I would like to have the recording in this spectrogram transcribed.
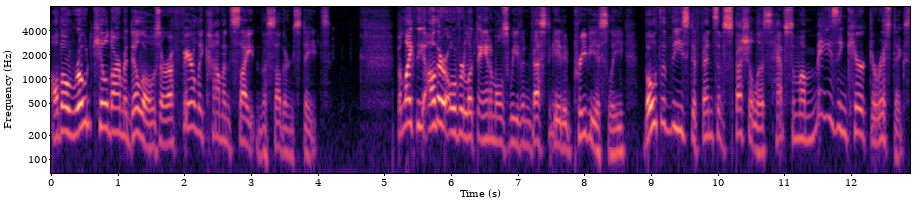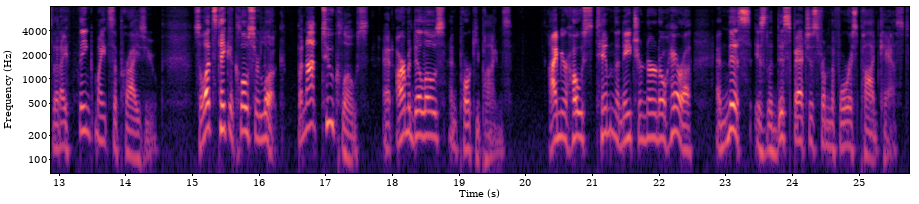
although road killed armadillos are a fairly common sight in the southern states. But like the other overlooked animals we've investigated previously, both of these defensive specialists have some amazing characteristics that I think might surprise you. So let's take a closer look, but not too close, at armadillos and porcupines. I'm your host, Tim the Nature Nerd O'Hara, and this is the Dispatches from the Forest podcast.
